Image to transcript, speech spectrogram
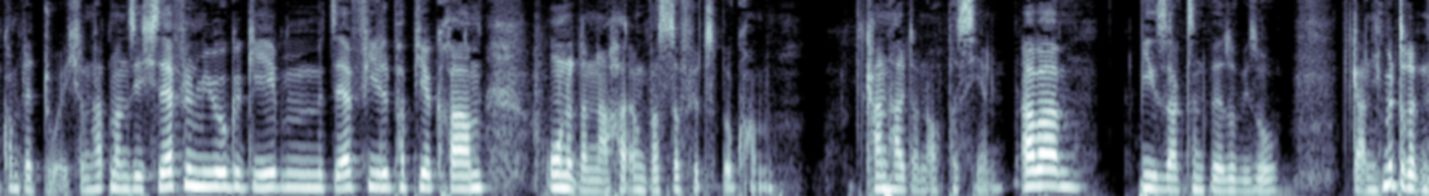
komplett durch. Dann hat man sich sehr viel Mühe gegeben mit sehr viel Papierkram, ohne dann nachher irgendwas dafür zu bekommen. Kann halt dann auch passieren. Aber wie gesagt, sind wir sowieso gar nicht mit drin.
